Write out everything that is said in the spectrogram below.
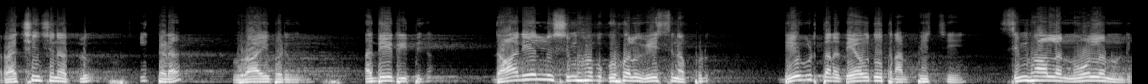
రక్షించినట్లు ఇక్కడ వ్రాయబడి ఉంది. అదే రీతిగా దానియేలును సింహపు గుహలు వేసినప్పుడు దేవుడు తన దేవదూతను అంపించి సింహాల నోళ్ళ నుండి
